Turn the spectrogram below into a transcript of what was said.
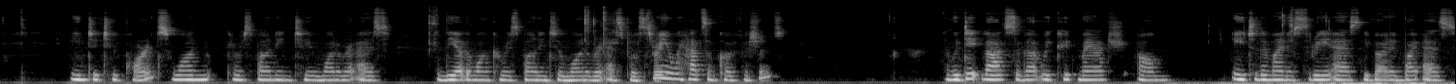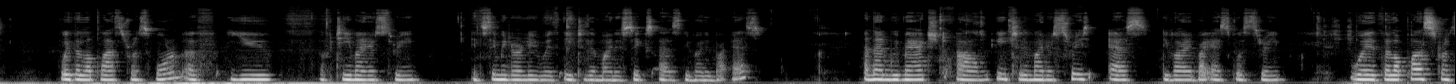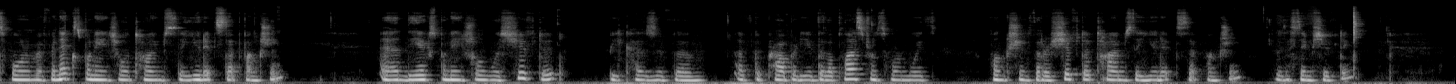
into two parts, one corresponding to 1 over s and the other one corresponding to 1 over s plus 3, and we had some coefficients. And we did that so that we could match um, e to the minus 3s divided by s with the Laplace transform of u of t minus 3, and similarly with e to the minus 6s divided by s. And then we matched um, e to the minus 3s divided by s plus 3 with the Laplace transform of an exponential times the unit step function. And the exponential was shifted because of the, of the property of the Laplace transform with functions that are shifted times the unit step function with the same shifting.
